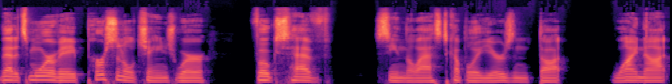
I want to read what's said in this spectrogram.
that it's more of a personal change where folks have seen the last couple of years and thought, why not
